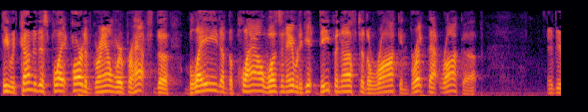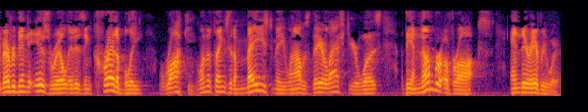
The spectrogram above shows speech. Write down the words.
He would come to this part of ground where perhaps the blade of the plow wasn't able to get deep enough to the rock and break that rock up. If you've ever been to Israel, it is incredibly rocky. One of the things that amazed me when I was there last year was the number of rocks, and they're everywhere.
